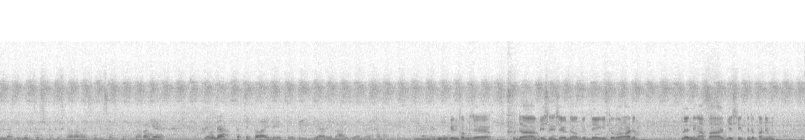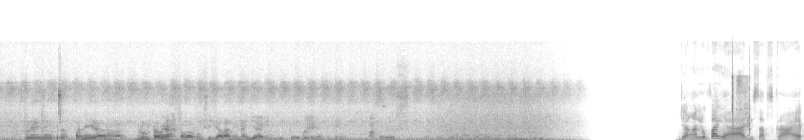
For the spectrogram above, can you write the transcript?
bilang juga bisa seperti sekarang Lesti bisa seperti sekarang ya. Ya udah terciptalah ide itu di, bahagia mereka nanti. Hmm, mungkin kalau misalnya udah bisnisnya udah gede gitu bang ada planning apa aja sih ke depannya? Planning ke depannya ya belum tahu ya kalau aku sih jalanin aja gitu jadi yang penting terus aja. Jangan lupa ya di subscribe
